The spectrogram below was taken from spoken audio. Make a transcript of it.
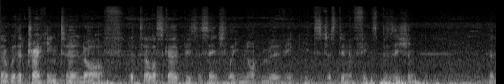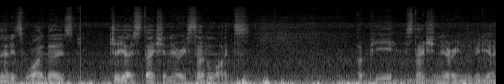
So with the tracking turned off, the telescope is essentially not moving. It's just in a fixed position. And that is why those geostationary satellites appear stationary in the video.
